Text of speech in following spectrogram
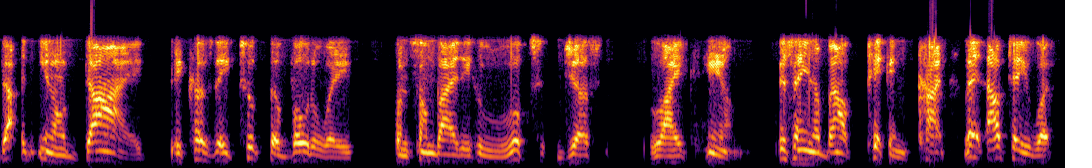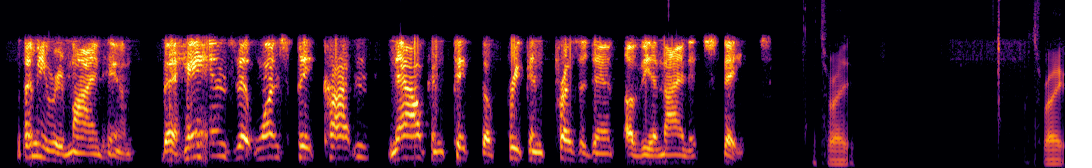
di- you know, died because they took the vote away from somebody who looks just like him. This ain't about picking cotton. Let, I'll tell you what. Let me remind him: the hands that once picked cotton now can pick the freaking president of the United States. That's right. That's right.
